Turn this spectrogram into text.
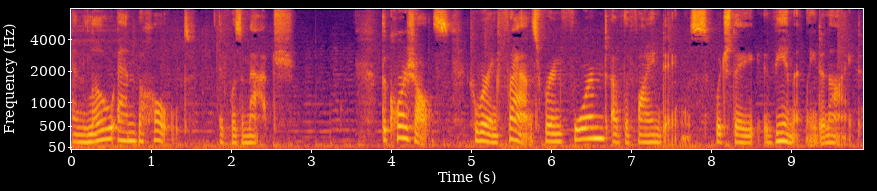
and lo and behold, it was a match. The Courjaults, who were in France, were informed of the findings, which they vehemently denied.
